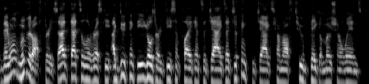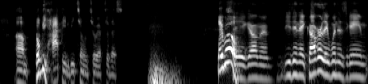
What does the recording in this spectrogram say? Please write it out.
they won't move it off three. So that, that's a little risky. I do think the Eagles are a decent play against the Jags. I just think the Jags coming off two big emotional wins. Um, they'll be happy to be two and two after this. They will. There you go, man. Do you think they cover? They win this game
